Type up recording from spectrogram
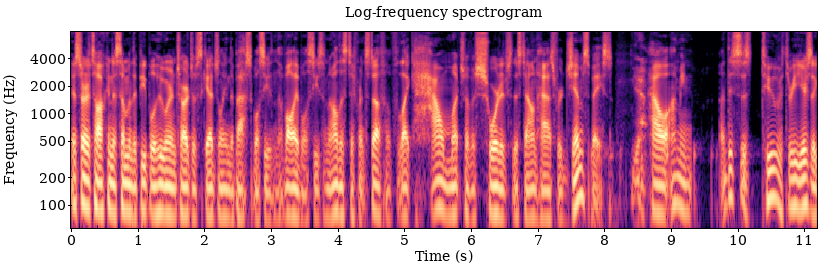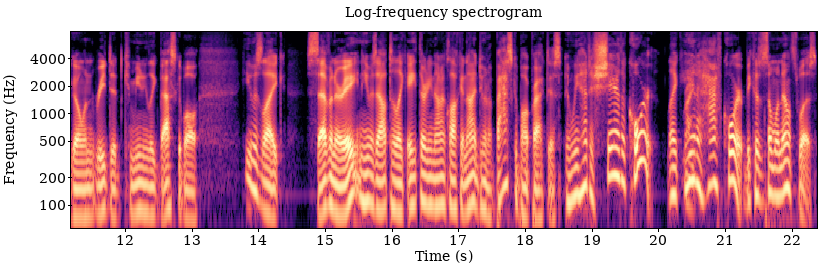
and started talking to some of the people who were in charge of scheduling the basketball season, the volleyball season, all this different stuff of like how much of a shortage this town has for gym space. Yeah. How, I mean, this is two or three years ago when Reed did community league basketball. He was like seven or eight and he was out till like eight thirty, nine o'clock at night doing a basketball practice. And we had to share the court. Like he had a half court because someone else was.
